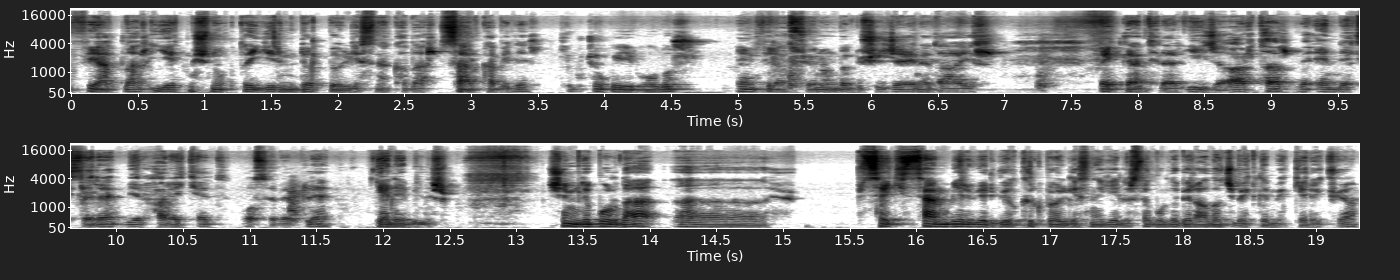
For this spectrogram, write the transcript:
fiyatlar 70.24 bölgesine kadar sarkabilir. Ki bu çok iyi olur. Enflasyonun da düşeceğine dair beklentiler iyice artar ve endekslere bir hareket o sebeple gelebilir. Şimdi burada e, 81,40 bölgesine gelirse burada bir alıcı beklemek gerekiyor.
